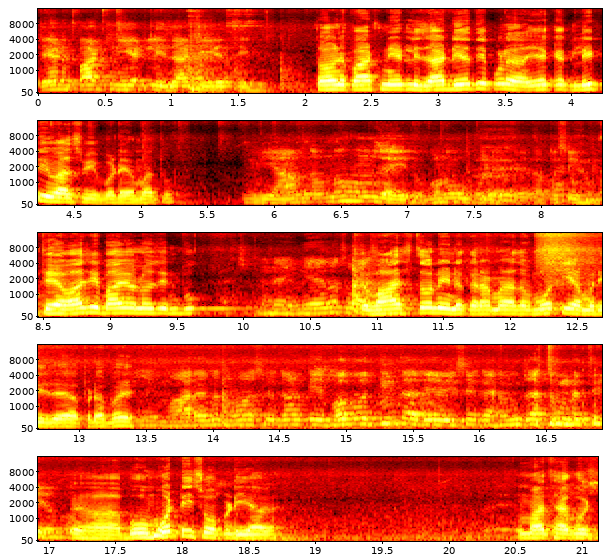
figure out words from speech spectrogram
ત્રણ પાઠની એટલી જાડી હતી. ત્રણ પાઠની એટલી જાડી હતી પણ એક એક લીટી વાંચવી પડે એમાં તો. તો વાંચી બાયોલોજીની બુક તો વાંચતો નહીં નકર આમાં તો મોતિયા મરી જાય આપડા ભાઈ. મારે નથી વાંચ્યું કારણ કે ભગવદ ગીતા જેવી છે કઈ સમજાતું નથી હા બહુ મોટી ચોપડી આવે. માથાકૂટ.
